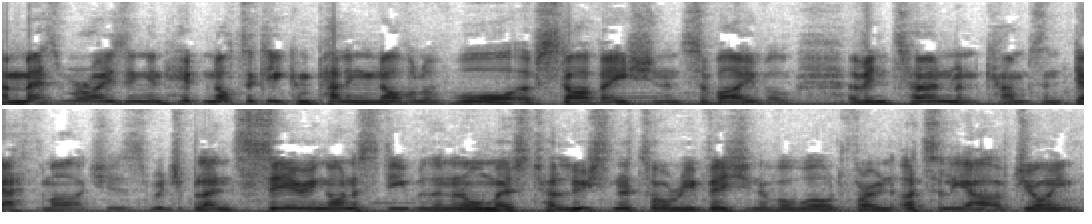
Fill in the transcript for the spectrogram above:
A mesmerizing and hypnotically compelling novel of war, of starvation and survival, of internment camps and death marches, which blends searing honesty with an almost hallucinatory vision of a world thrown utterly out of joint.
